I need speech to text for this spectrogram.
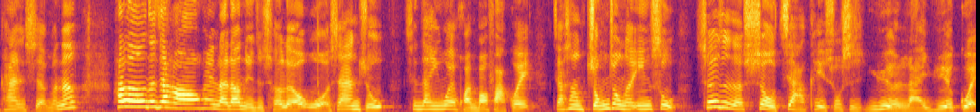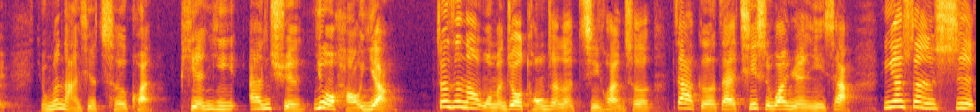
看什么呢？Hello，大家好，欢迎来到女子车流，我是安竹。现在因为环保法规加上种种的因素，车子的售价可以说是越来越贵。有没有哪一些车款便宜、安全又好养？这次呢，我们就统整了几款车，价格在七十万元以下，应该算是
